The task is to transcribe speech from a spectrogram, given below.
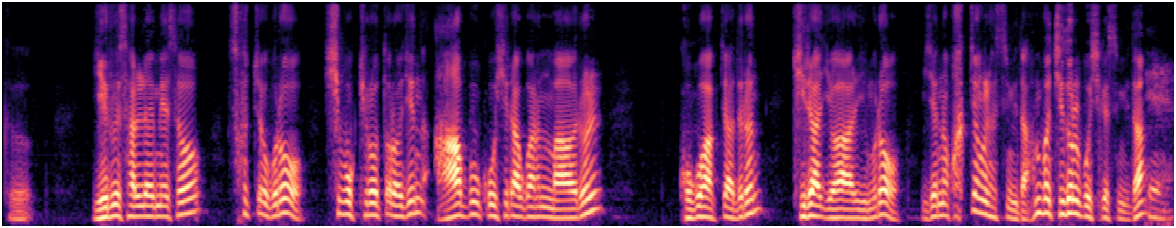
그 예루살렘에서 서쪽으로 15km 떨어진 아부곳이라고 하는 마을을 고고학자들은 기랏 여아림으로 이제는 확정을 했습니다. 한번 지도를 보시겠습니다. 예,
